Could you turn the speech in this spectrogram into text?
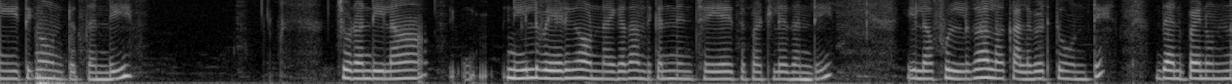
నీట్గా ఉంటుందండి. చూడండి ఇలా నీళ్ళు వేడిగా ఉన్నాయి కదా అందుకని నేను చేయి అయితే పెట్టలేదండి. ఇలా ఫుల్గా అలా కలబెడుతూ ఉంటే దానిపైన ఉన్న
